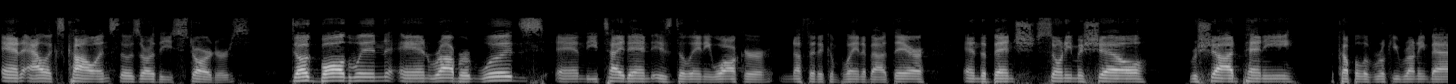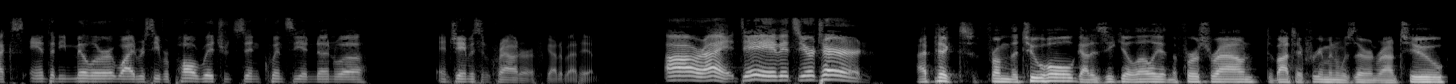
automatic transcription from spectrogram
and Alex Collins. Those are the starters. Doug Baldwin and Robert Woods, and the tight end is Delanie Walker. Nothing to complain about there. And the bench, Sony Michel, Rashad Penny, a couple of rookie running backs, Anthony Miller at wide receiver, Paul Richardson, Quincy and Enunwa, and Jamison Crowder. I forgot about him. All right, Dave, it's your turn. I picked from the two hole, got Ezekiel Elliott in the first round. Devonta Freeman was there in round two.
